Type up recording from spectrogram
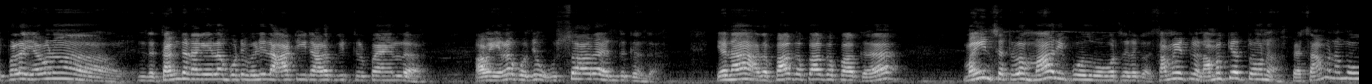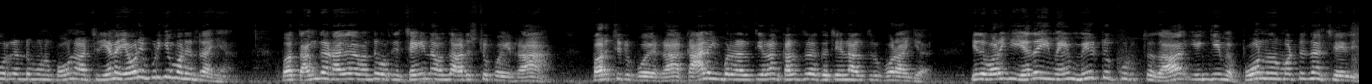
இப்போல்லாம் எவனும் இந்த தங்க நகையெல்லாம் போட்டு வெளியில் ஆட்டிக்கிட்டு அலப்பிக்கிட்டு இருப்பாங்கல்ல அவங்க எல்லாம் கொஞ்சம் உஷாராக இருந்துக்கங்க. ஏன்னா அதை பார்க்க பார்க்க பார்க்க மைண்ட் செட்டெல்லாம் மாறி போகுது ஒவ்வொருத்தருக்கு சமயத்தில் நமக்கே தோணும் பேசாமல் நம்ம ஒரு ரெண்டு மூணு பவுன் அடிச்சு ஏன்னா எவனையும் பிடிக்க மாட்டேன்றாங்க. இப்போ தங்க நகை வந்து ஒருத்தன் செயினை வந்து அடிச்சுட்டு போயிடுறான் பறிச்சுட்டு போயிடுறான் காலிங் பல் அழுத்தியெல்லாம் கழுத்தில் இருக்க செயினை அழுத்துட்டு போகிறாங்க இது வரைக்கும் எதையுமே மீட்டு கொடுத்ததா எங்கேயுமே போனது மட்டும்தான் சரி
